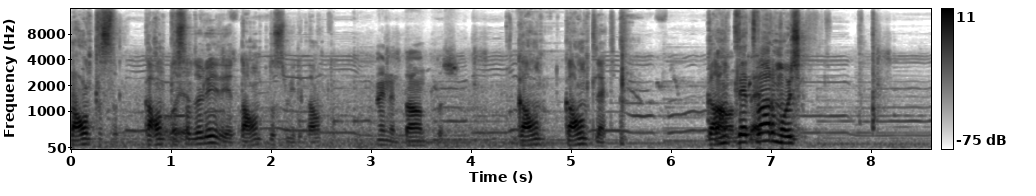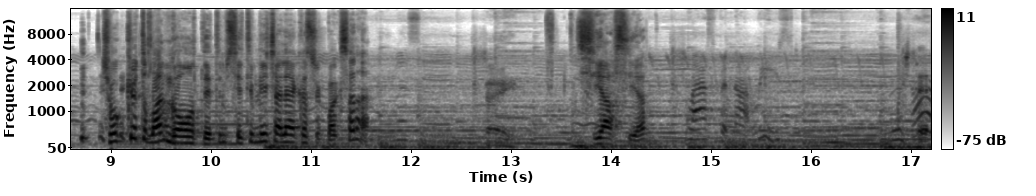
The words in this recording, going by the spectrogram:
Dauntless. Dauntless'ta da öyleydi ya. Dauntless mıydı? Gaunt, Aynen Dauntless. Gaunt, Gauntlet. Gauntlet var mı hocam? Çok kötü lan Gauntlet'im. Setimle hiç alakası yok. Baksana. Hey, Siyah siyah. İşte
